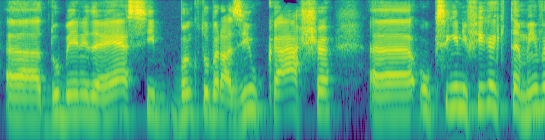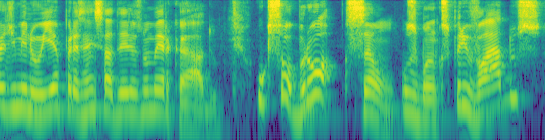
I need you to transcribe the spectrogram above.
uh, do BNDES, Banco do Brasil, Caixa, uh, o que significa que também vai diminuir a presença deles no mercado. O que sobrou são os bancos privados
